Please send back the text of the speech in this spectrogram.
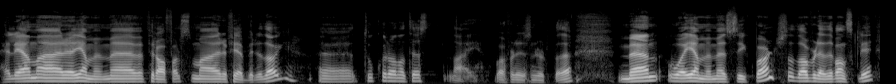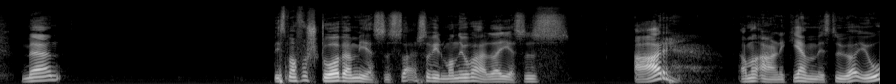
Helen er hjemme med frafall, som er feber i dag. Eh, tok koronatest? Nei, bare for dere som lurte på det. Men hun er hjemme med et sykt barn, så da ble det vanskelig. Men hvis man forstår hvem Jesus er, så vil man jo være der Jesus er. Ja, men Er han ikke hjemme i stua? Jo.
